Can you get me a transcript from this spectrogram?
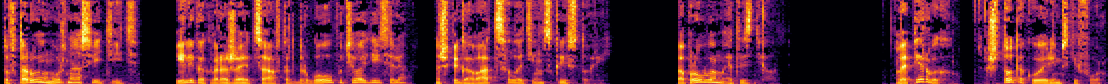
то вторую можно осветить, или, как выражается автор другого путеводителя, нашпиговаться латинской историей. Попробуем это сделать. Во-первых, что такое Римский форум?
